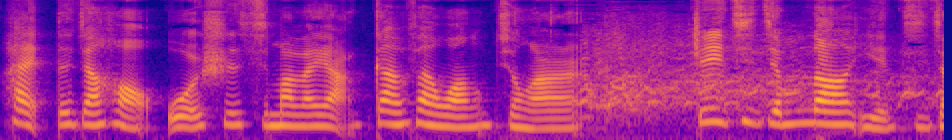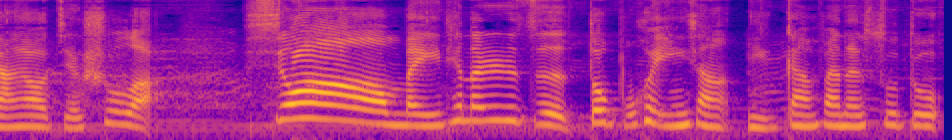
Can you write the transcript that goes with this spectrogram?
嗨，大家好，我是喜马拉雅干饭王囧儿。这一期节目呢，也即将要结束了。希望每一天的日子都不会影响你干饭的速度。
